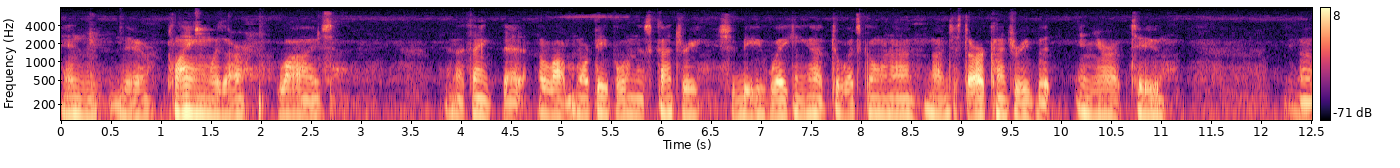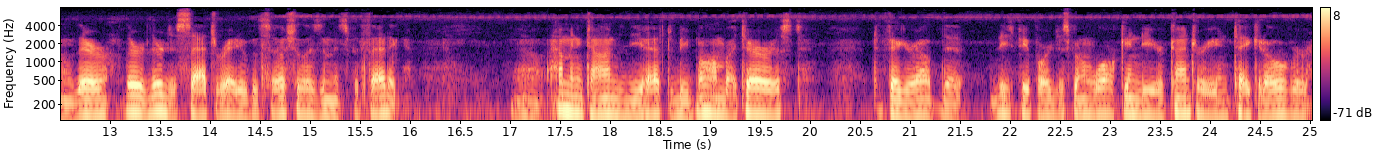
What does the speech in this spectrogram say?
and they're playing with our lives. And I think that a lot more people in this country should be waking up to what's going on, not just our country, but in Europe too. Know, they're they're they're just saturated with socialism. It's pathetic. Know, how many times do you have to be bombed by terrorists to figure out that these people are just going to walk into your country and take it over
